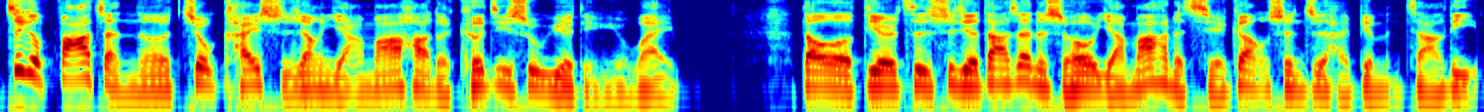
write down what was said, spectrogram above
这个发展呢，就开始让雅马哈的科技树越点越歪。到了第二次世界大战的时候，雅马哈的斜杠甚至还变本加厉。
